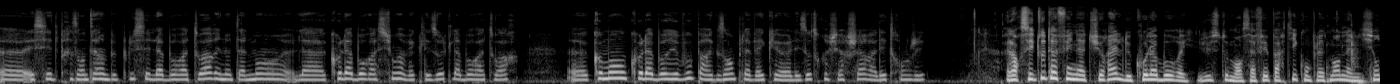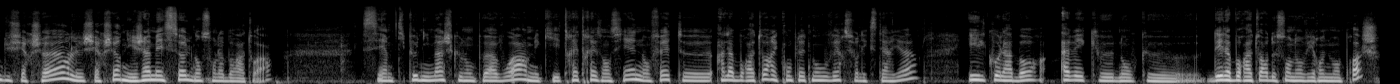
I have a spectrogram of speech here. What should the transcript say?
euh, essayer de présenter un peu plus les laboratoires et notamment euh, la collaboration avec les autres laboratoires. Euh, comment collaborez-vous par exemple avec euh, les autres chercheurs à l'étranger? Alors c'est tout à fait naturel de collaborer, justement. Ça fait partie complètement de la mission du chercheur. Le chercheur n'est jamais seul dans son laboratoire. C'est un petit peu l'image que l'on peut avoir, mais qui est très très ancienne. En fait, euh, un laboratoire est complètement ouvert sur l'extérieur et il collabore avec euh, donc euh, des laboratoires de son environnement proche.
